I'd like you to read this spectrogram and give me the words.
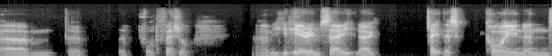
um, the the fourth official, um, you could hear him say, you know, take this coin and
